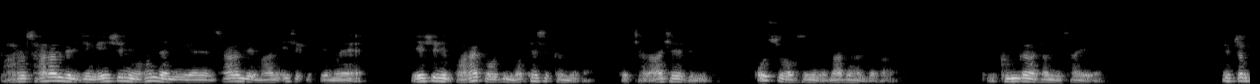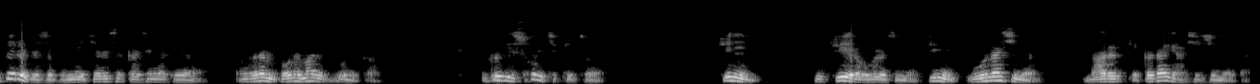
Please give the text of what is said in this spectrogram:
바로 사람들이 지금 예수님 혼자 있는 게 아니라 사람들이 많이 있었기 때문에 예수님 발 앞에 오지 못했을 겁니다. 잘 아셔야 됩니다. 올 수가 없습니다. 나병한 데가. 건강한 사람들 사이에. 좀 떨어져서 분명히 저랬을 까 생각해요. 안 그러면 돌에 맞아 죽으니까. 거기 소리쳤겠죠. 주님, 주의라고 불렀습니다. 주님, 원하시면 나를 깨끗하게 하실 수 있나이다.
